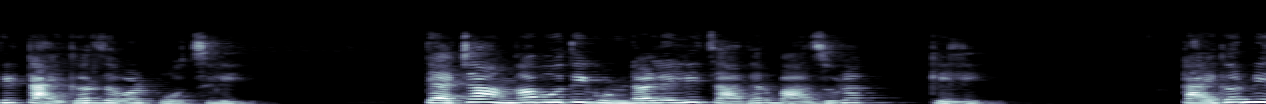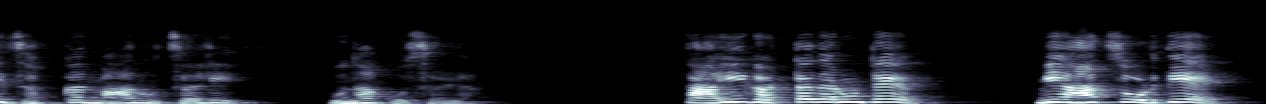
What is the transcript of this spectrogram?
ती टायगर जवळ पोचली. त्याच्या अंगाभोवती गुंडाळलेली चादर बाजूला केली. टायगरनी झपकन मान उचलली पुन्हा कोसळला. ताई घट्ट धरून ठेव. मी हात सोडतीये.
